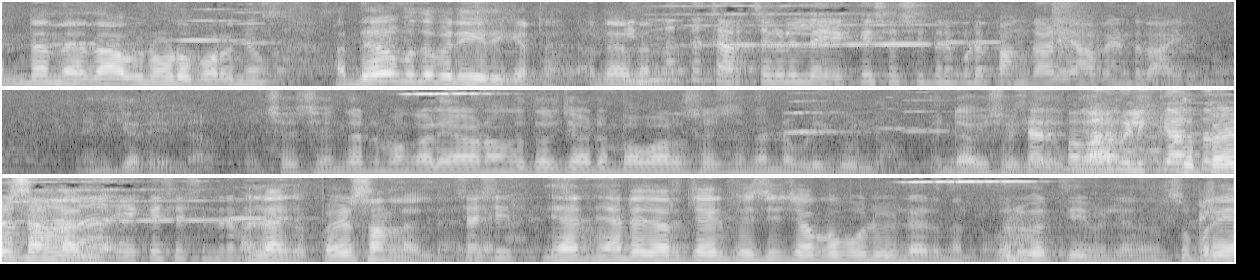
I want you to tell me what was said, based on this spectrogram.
എന്റെ നേതാവിനോട് പറഞ്ഞു അദ്ദേഹം ഇത് പരിഹരിക്കട്ടെ. അദ്ദേഹം ഇന്നത്തെ ചർച്ചകളിൽ എ കെ ശശീന്ദ്രൻ കൂടെ പങ്കാളിയാവേണ്ടതായിരുന്നു. എനിക്കറിയില്ല. ശശീന്ദ്രൻ പങ്കാളിയാവണമെങ്കിൽ തീർച്ചയായിട്ടും പവാർ ശശീന്ദ്രനെ വിളിക്കുമല്ലോ. എന്റെ ആവശ്യമില്ല ശരത് പേഴ്സണൽ അല്ല ഇത് പേഴ്സണലല്ല അല്ല. ഞാൻ എന്റെ ചർച്ചയിൽ പി സി ചോക്ക പോലും ഇല്ലായിരുന്നല്ലോ. ഒരു വ്യക്തിയും ഇല്ലായിരുന്നു. സുപ്രിയ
